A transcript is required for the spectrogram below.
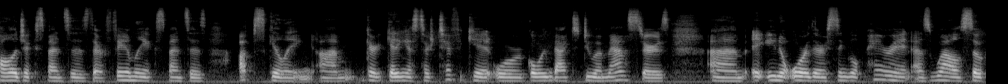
college expenses, their family expenses, upskilling, um, getting a certificate, or going back to do a master's, um, eh, you know, or they're a single parent as well. So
